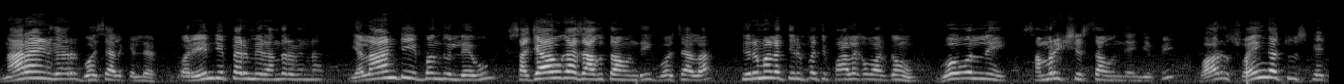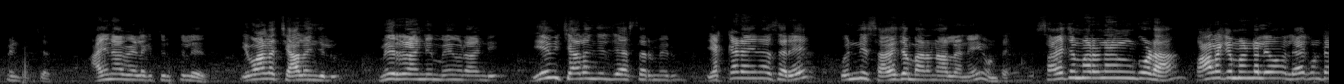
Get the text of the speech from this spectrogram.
నారాయణ గారు గోశాలకు వెళ్ళారు. వారు ఏం చెప్పారు మీరు అందరూ విన్నారు. ఎలాంటి ఇబ్బందులు లేవు. సజావుగా సాగుతా ఉంది గోశాల. తిరుమల తిరుపతి పాలక వర్గం గోవుల్ని సంరక్షిస్తూ ఉంది అని చెప్పి వారు స్వయంగా చూసి స్టేట్మెంట్ ఇచ్చారు. అయినా వీళ్ళకి తృప్తి లేదు. ఇవాళ ఛాలెంజ్లు మీరు రాండి మేము రాండి. ఏమి ఛాలెంజ్లు చేస్తారు మీరు? ఎక్కడైనా సరే కొన్ని సహజ మరణాలు అనేవి ఉంటాయి. సహజ మరణాలను కూడా పాలక మండలి లేకుంటే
